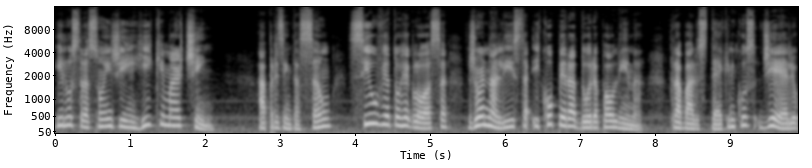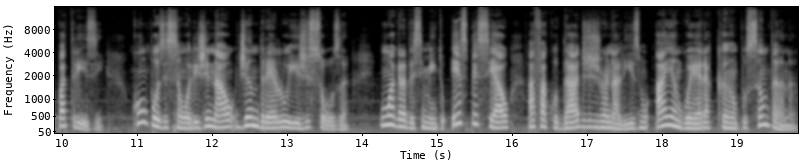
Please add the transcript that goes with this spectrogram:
ilustrações de Henrique Martim. Apresentação: Silvia Torreglossa, jornalista e cooperadora paulina. Trabalhos técnicos de Hélio Patrizzi. Composição original de André Luiz de Souza um agradecimento especial à Faculdade de Jornalismo Ayanguera Campos Santana.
